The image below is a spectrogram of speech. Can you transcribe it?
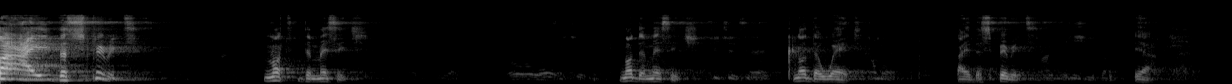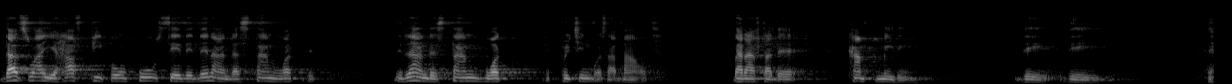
by the Spirit, not the message. Not the message, not the word, by the Spirit. Yeah. That's why you have people who say they didn't understand what the, they didn't understand what the preaching was about. But after the camp meeting, they they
